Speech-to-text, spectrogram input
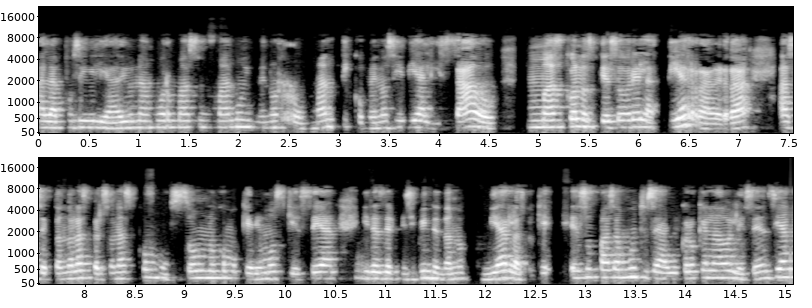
a la posibilidad de un amor más humano y menos romántico, menos idealizado, más con los pies sobre la tierra, ¿verdad? Aceptando a las personas como son, no como queremos que sean y desde el principio intentando cambiarlas, porque eso pasa mucho, o sea, yo creo que en la adolescencia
